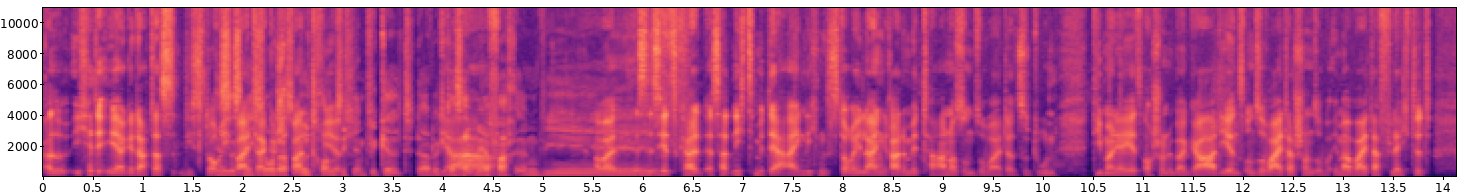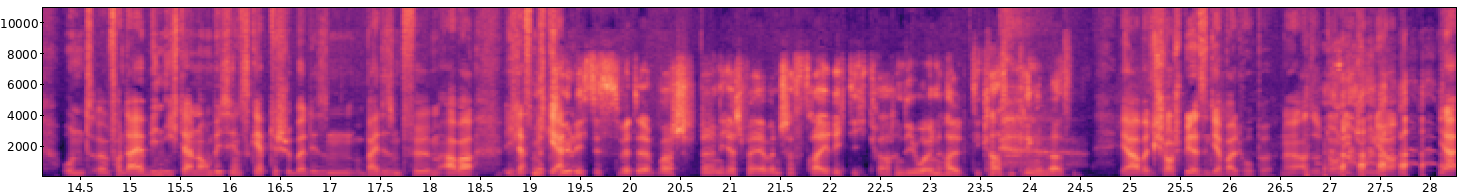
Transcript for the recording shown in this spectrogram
Also ich hätte eher gedacht, dass die Story Ist es weiter nicht so, dass gespannt Ultron wird. sich entwickelt, dadurch, Ja. dass er mehrfach irgendwie. Aber es ist jetzt kalt, es hat nichts mit der eigentlichen Storyline, gerade mit Thanos und so weiter zu tun, die man ja jetzt auch schon über Guardians und so weiter schon so immer weiter flechtet. Und äh, von daher bin ich da noch ein bisschen skeptisch über diesen, bei diesem Film. Aber ich lasse mich gerne. Natürlich, das wird ja wahrscheinlich erst bei Avengers 3 richtig krachen. Die wollen halt die Kassen klingeln lassen. Ja, aber die Schauspieler sind ja bald Huppe. Ne? Also Downey Jr. ja,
